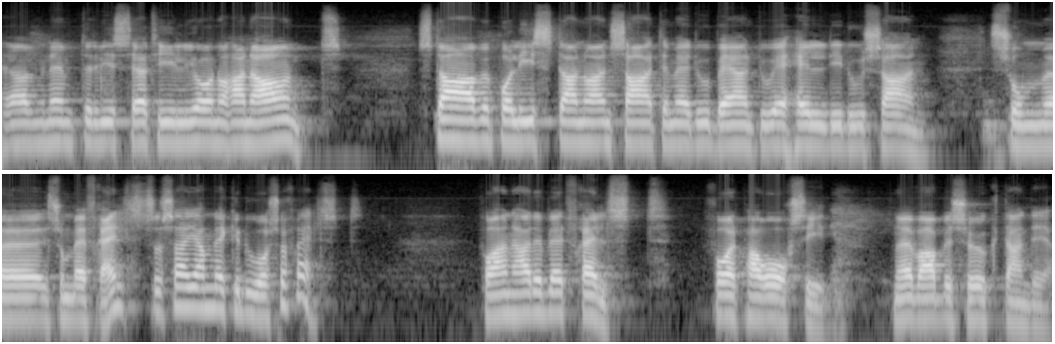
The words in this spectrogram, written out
jeg nevnte det visst her tidligere, når han Arnt stave på lista når han sa til meg du Bernt, du er heldig, du, sa han, som, uh, som er frelst. Så sa jeg ja, men er ikke du også frelst? For han hadde blitt frelst for et par år siden, når jeg var og besøkte han der.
